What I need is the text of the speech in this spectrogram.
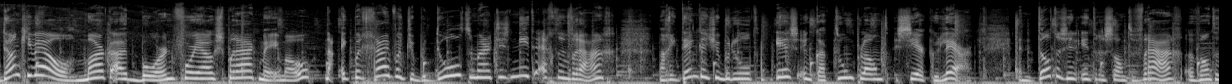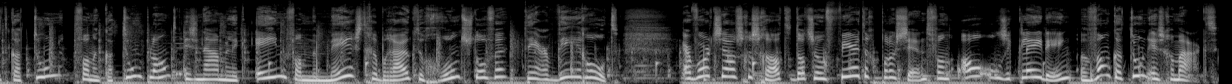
Dankjewel, Mark uit Born, voor jouw spraakmemo. Nou, ik begrijp wat je bedoelt, maar het is niet echt een vraag. Maar ik denk dat je bedoelt, is een katoenplant circulair? En dat is een interessante vraag, want het katoen van een katoenplant is namelijk één van de meest gebruikte grondstoffen ter wereld. Er wordt zelfs geschat dat zo'n 40% van al onze kleding van katoen is gemaakt.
